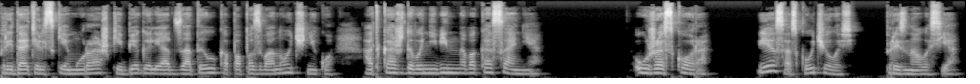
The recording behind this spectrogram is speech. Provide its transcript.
Предательские мурашки бегали от затылка по позвоночнику от каждого невинного касания. Уже скоро. Я соскучилась, призналась я.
